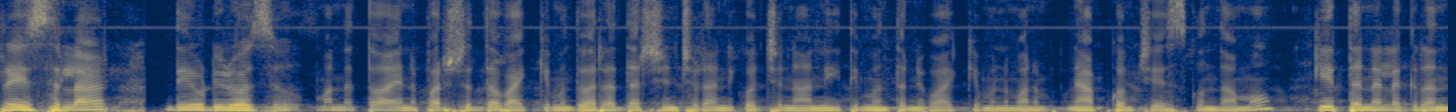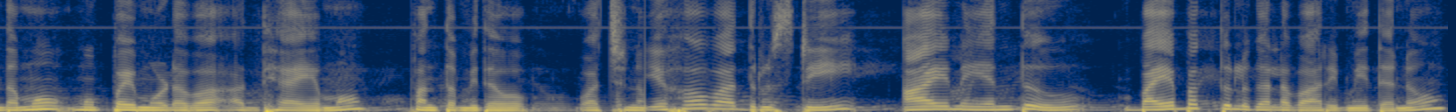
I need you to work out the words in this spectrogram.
ప్రేసలా దేవుడి రోజు మనతో ఆయన పరిశుద్ధ వాక్యం ద్వారా దర్శించడానికి వచ్చిన నీతిమంతుని వాక్యమును మనం జ్ఞాపకం చేసుకుందాము. కీర్తనల గ్రంథము ముప్పై మూడవ అధ్యాయము పంతొమ్మిదవ వచనం. యహోవా దృష్టి ఆయన ఎందు భయభక్తులు గల వారి మీదను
